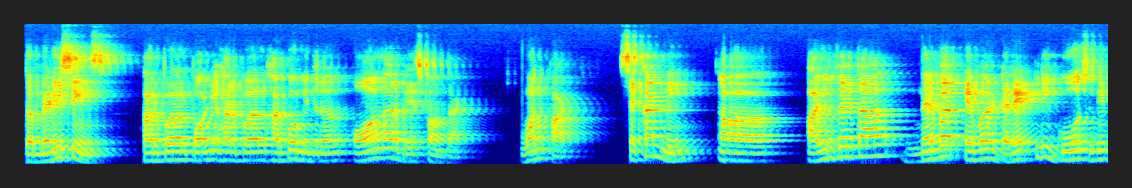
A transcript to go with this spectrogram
The medicines, herbal, polyherbal, herbomineral, all are based on that. One part. Secondly, uh, Ayurveda never ever directly goes with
